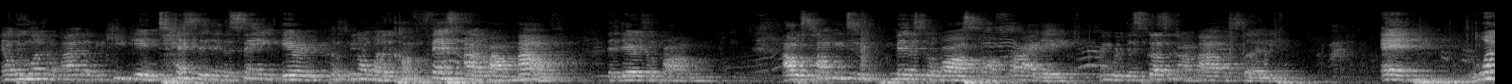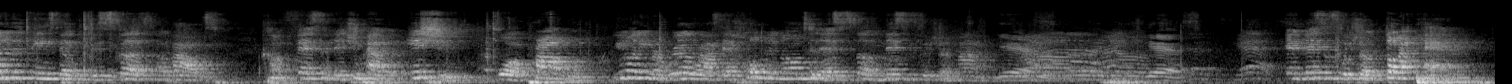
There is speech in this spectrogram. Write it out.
And we wonder why that we keep getting tested in the same area because we don't want to confess out of our mouth that there's a problem. I was talking to Minister Ross on Friday. We were discussing our Bible study. And one of the things that we discussed about confessing that you have an issue or a problem, you don't even realize that holding on to that stuff messes with your mind. Yeah. Yes. It messes with your thought pattern.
